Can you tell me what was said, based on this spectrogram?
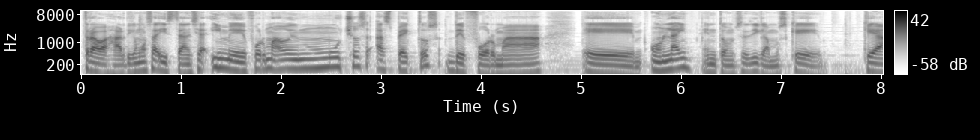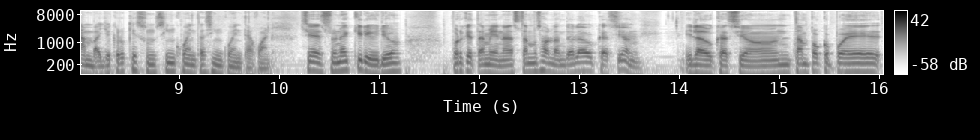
trabajar, digamos, a distancia y me he formado en muchos aspectos de forma eh, online. Entonces, digamos que, que ambas, yo creo que es un 50-50, Juan. Sí, es un equilibrio porque también estamos hablando de la educación y la educación tampoco puede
